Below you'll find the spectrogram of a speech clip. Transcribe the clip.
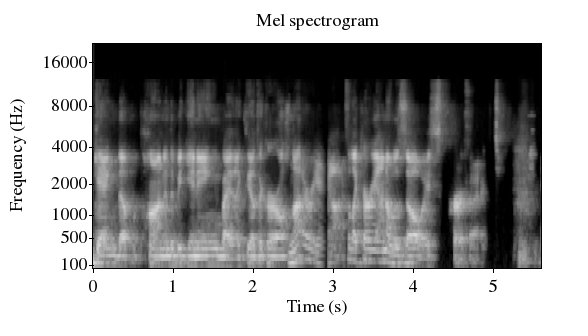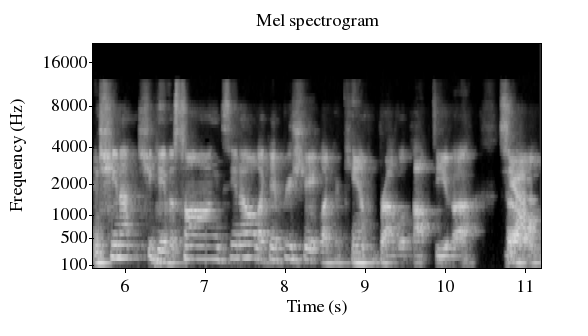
ganged up upon in the beginning by like the other girls, not Ariana. I feel like Ariana was always perfect. And Scheana she gave us songs, you know, like I appreciate like a camp Bravo pop diva. So yeah.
